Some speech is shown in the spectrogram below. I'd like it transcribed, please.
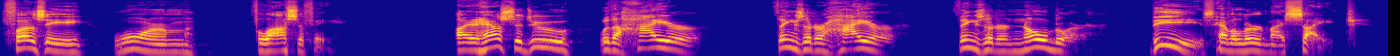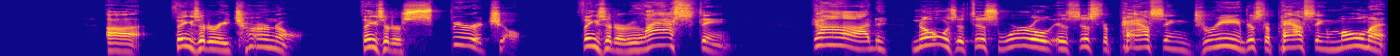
fuzzy, warm philosophy. Uh, it has to do with a higher, things that are higher, things that are nobler. These have allured my sight. Uh, things that are eternal, things that are spiritual, things that are lasting. God knows that this world is just a passing dream, just a passing moment,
